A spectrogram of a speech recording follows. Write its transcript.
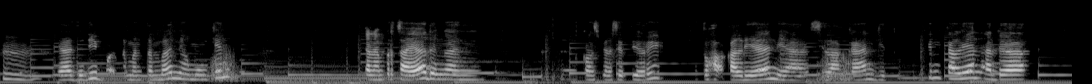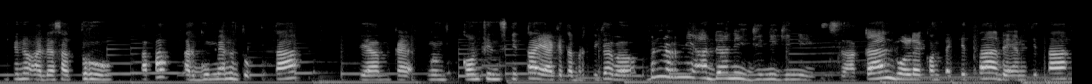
hmm. ya jadi buat teman-teman yang mungkin kalian percaya dengan konspirasi teori itu hak kalian ya silakan gitu. Mungkin kalian ada you know ada satu apa argumen untuk kita ya kayak convince kita ya kita bertiga bahwa bener nih ada nih gini gini. Silakan boleh kontak kita DM kita.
